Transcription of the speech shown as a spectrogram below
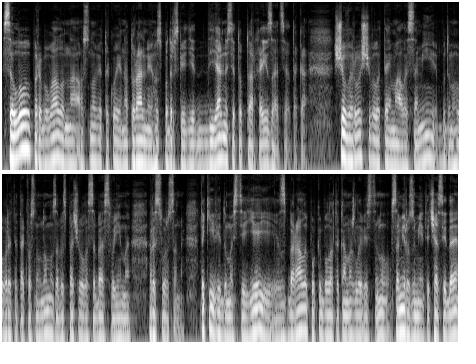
Село перебувало на основі такої натуральної господарської діяльності, тобто архаїзація така. Що вирощували, те й мали самі, будемо говорити так, в основному забезпечували себе своїми ресурсами. Такі відомості є і збирали, поки була така можливість. Ну, самі розумієте, час іде,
